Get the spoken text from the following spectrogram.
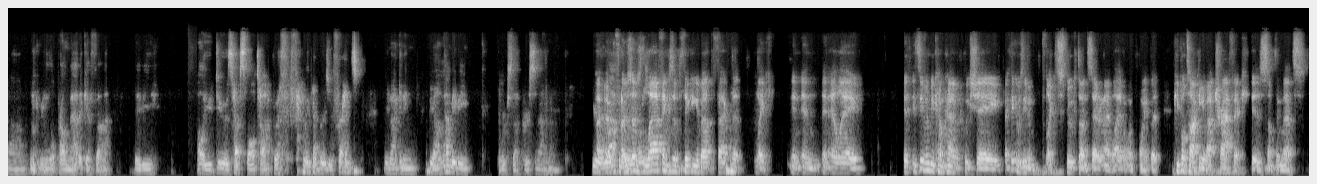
um, it could be a little problematic if uh, maybe all you do is have small talk with family members or friends. You're not getting beyond that. Maybe it works for that person. I don't know. You're I, I- laughing I was over just laughing because I'm thinking about the fact that like in in in LA, it, it's even become kind of a cliche. I think it was even like spoofed on Saturday Night Live at one point. But people talking about traffic is something that's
